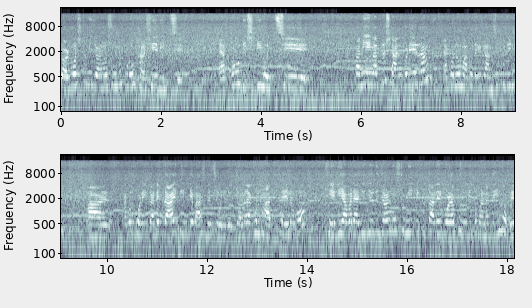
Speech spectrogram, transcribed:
জন্মাষ্টমী, জন্মাষ্টমীতে পুরো ভাসিয়ে দিচ্ছে। এত বৃষ্টি হচ্ছে। আমি এইমাত্র স্নান করে এলাম, এখনও মাথা থেকে গামছা খুলিনি। আর এখন ঘড়ির কাটে প্রায় তিনটে বাজতে চলল। চলো এখন ভাত খেয়ে নেব। খেয়ে আবার আজকে যেহেতু জন্মাষ্টমী, একটু তালের বড়া, ফুলুরি তো বানাতেই হবে।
